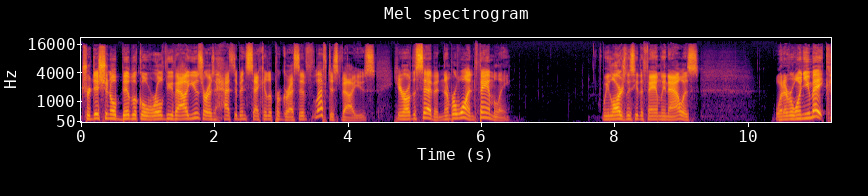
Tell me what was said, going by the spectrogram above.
traditional biblical worldview values or has it been secular progressive leftist values? Here are the seven. Number one, family. We largely see the family now as whatever one you make.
